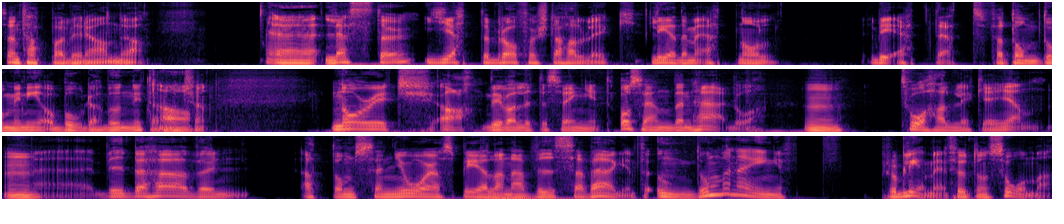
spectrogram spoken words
Sen tappar vi det andra. Eh, Leicester, jättebra första halvlek, leder med 1-0. Det blir 1-1 för att de dominerar och borde ha vunnit den Ja. matchen. Norwich, ja, det var lite svängigt. Och sen den här då, Mm. två halvlekar igen. Mm. Eh, vi behöver att de seniora spelarna visar vägen, för ungdomarna är inget problem med, förutom Soma.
